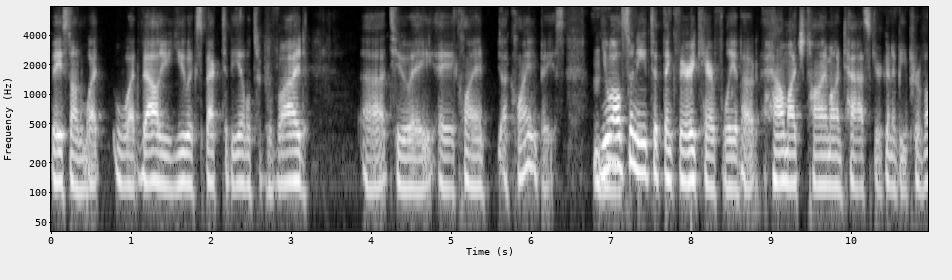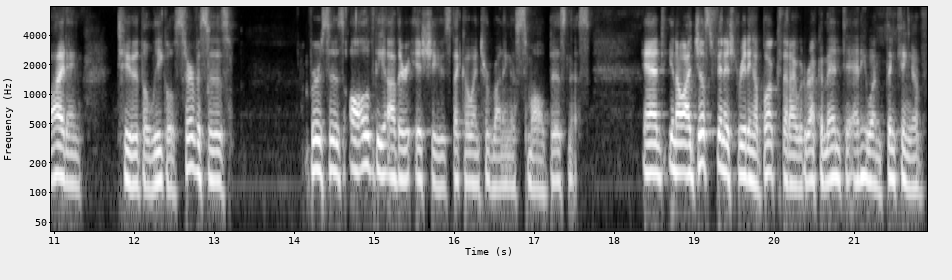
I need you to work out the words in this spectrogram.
based on what what value you expect to be able to provide uh, to a, a client a client base. Mm-hmm. You also need to think very carefully about how much time on task you're going to be providing to the legal services versus all of the other issues that go into running a small business. And you know, I just finished reading a book that I would recommend to anyone thinking of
